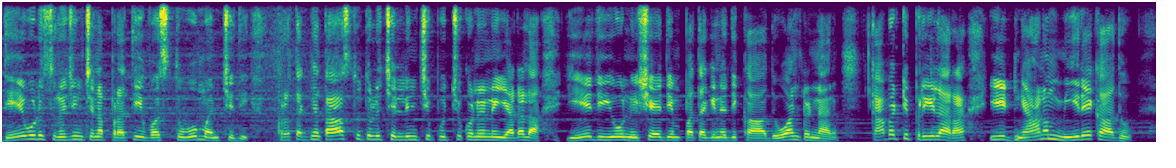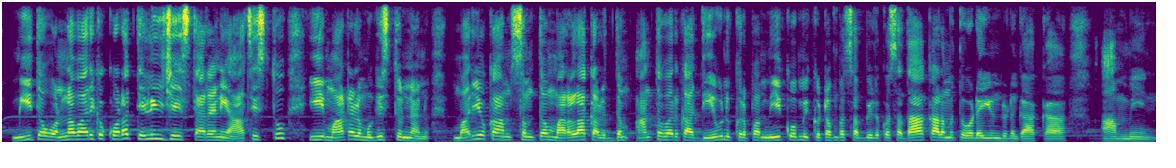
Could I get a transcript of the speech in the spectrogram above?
దేవుడు సృజించిన ప్రతి వస్తువు మంచిది. కృతజ్ఞతాస్థుతులు చెల్లించి పుచ్చుకునే ఎడల ఏదియూ నిషేధింపతగినది కాదు అంటున్నారు. కాబట్టి ప్రియులారా ఈ జ్ఞానం మీరే కాదు. మీతో ఉన్నవారికి కూడా తెలియజేస్తారని ఆశిస్తూ ఈ మాటలు ముగిస్తున్నాను. మరి ఒక అంశంతో మరలా కలుద్దాం. అంతవరకు ఆ దేవుని కృప మీకు మీ కుటుంబ సభ్యులకు సదాకాలము తోడై ఉండునుగాక. ఆమెన్.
